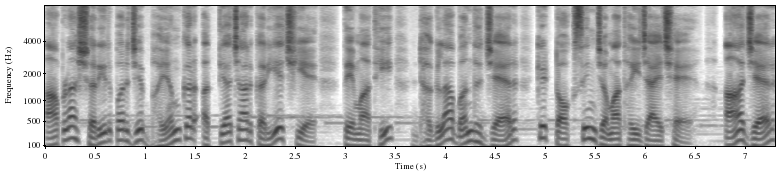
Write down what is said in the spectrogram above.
આપણા શરીર પર જે ભયંકર અત્યાચાર કરીએ છીએ, તેમાંથી ઢગલાબંધ ઝેર કે ટોક્સિન જમા થઈ જાય છે. આ ઝેર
